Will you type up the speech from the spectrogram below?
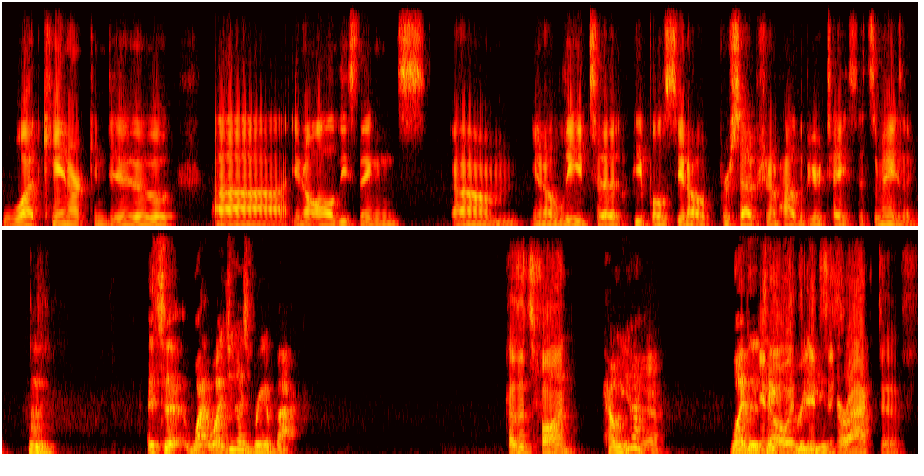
what can art can do, uh, you know, all these things, um, you know, lead to people's you know perception of how the beer tastes. It's amazing It's a why? Why did you guys bring it back? because it's fun. Hell yeah! Yeah. Why did it you take know, it's, three it's years? interactive,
